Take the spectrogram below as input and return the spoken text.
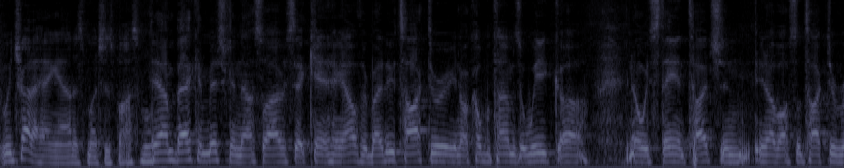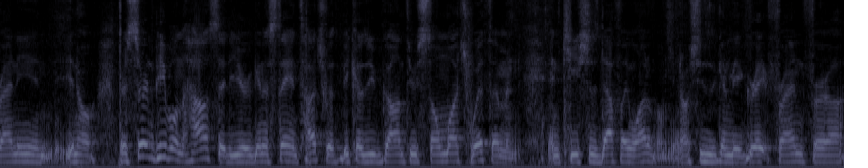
we try to hang out as much as possible. Yeah, I'm back in Michigan now, so obviously I can't hang out with her, but I do talk to her, you know, a couple times a week. Uh, you know, we stay in touch, and you know, I've also talked to Renny, and you know, there's certain people in the house that you're gonna stay in touch with because you've gone through so much with them, and and Keesha's definitely one of them. You know, she's gonna be a great friend for uh,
